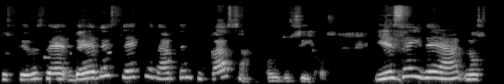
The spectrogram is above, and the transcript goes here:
pues debes de, debes de quedarte en tu casa con tus hijos. Y esa idea nos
